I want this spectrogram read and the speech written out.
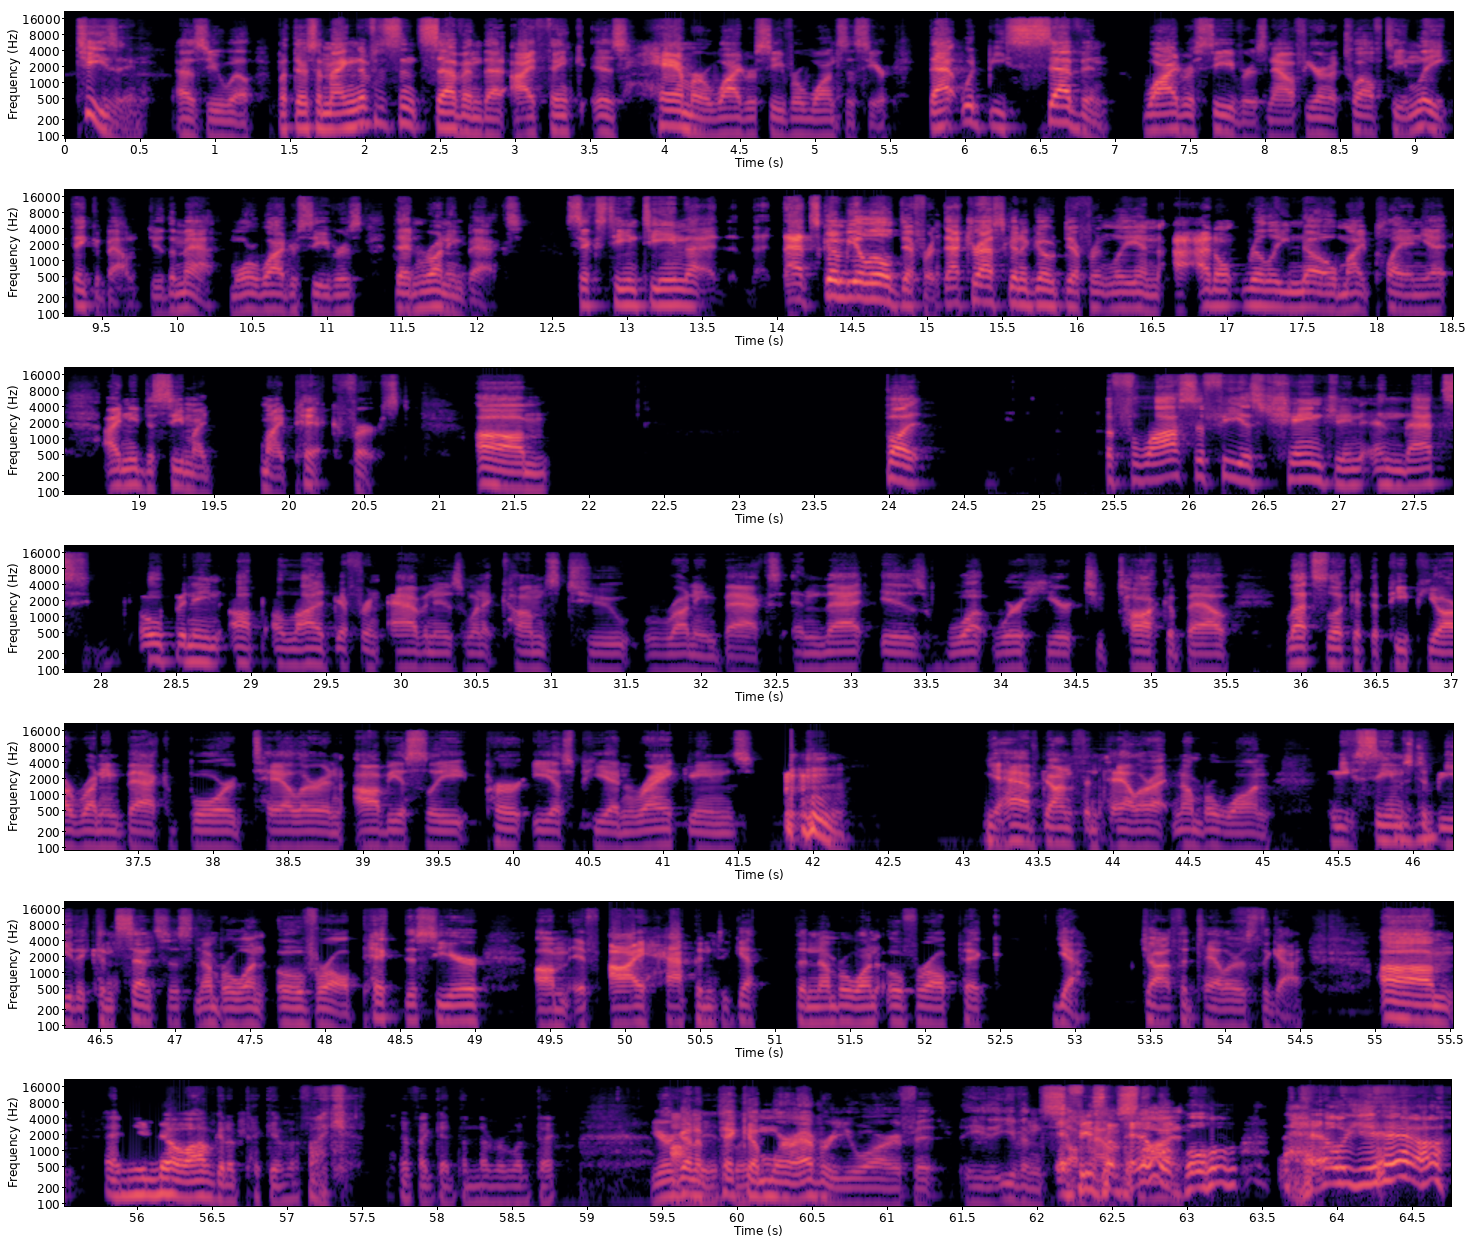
teasing, as you will. But there's a magnificent seven that I think is hammer wide receiver ones this year. That would be seven wide receivers. Now, if you're in a 12 team league, think about it. Do the math. More wide receivers than running backs. 16 team that that's going to be a little different. That draft's going to go differently, and I, I, don't really know my plan yet. I need to see my my pick first. Um, but the philosophy is changing, and that's opening up a lot of different avenues when it comes to running backs. And that is what we're here to talk about. Let's look at the PPR running back board, Taylor. And obviously, per ESPN rankings, you have Jonathan Taylor at number one. He seems mm-hmm. to be the consensus number one overall pick this year. Um, if I happen to get the number one overall pick, yeah, Jonathan Taylor is the guy. Um, and you know I'm gonna pick him if I get if I get the number one pick. You're obviously. gonna pick him wherever you are if it he even if he's available. Slides. Hell yeah!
